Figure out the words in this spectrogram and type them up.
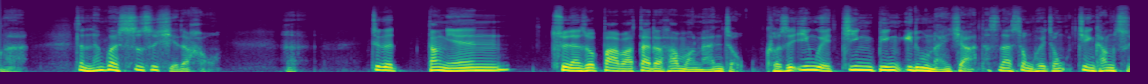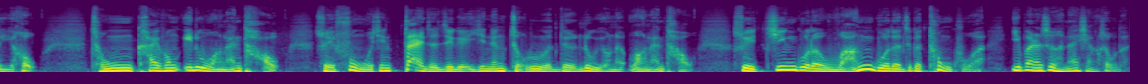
啊，这难怪诗词写得好，啊，这个当年虽然说爸爸带着他往南走，可是因为金兵一路南下，他是在宋徽宗靖康死以后，从开封一路往南逃，所以父母亲带着这个已经能走路的这个陆游呢往南逃，所以经过了亡国的这个痛苦啊，一般人是很难享受的。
